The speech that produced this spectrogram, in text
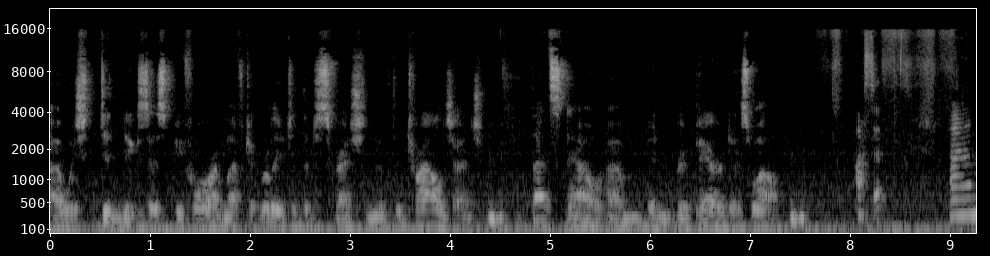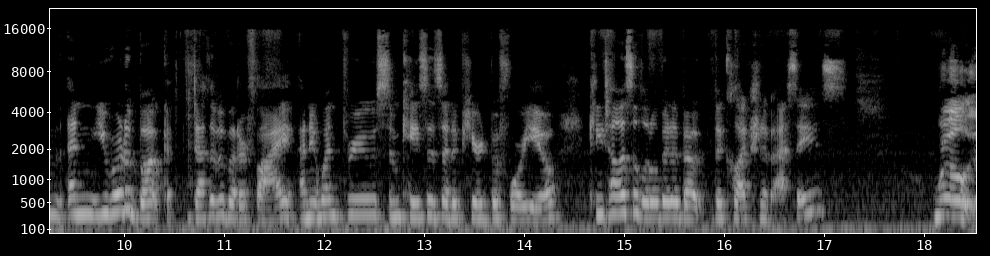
uh, which didn't exist before and left it really to the discretion of the trial judge. Mm-hmm. That's now um, been repaired as well. Mm-hmm. Awesome. Um, and you wrote a book, Death of a Butterfly, and it went through some cases that appeared before you. Can you tell us a little bit about the collection of essays? Well,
